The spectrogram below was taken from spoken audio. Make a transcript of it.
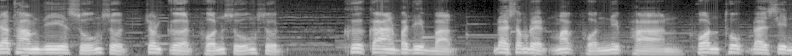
จะทำดีสูงสุดจนเกิดผลสูงสุด คือการปฏิบัติ ได้สำเร็จมรรคผลนิพพาน พ้นทุกข์ได้สิ้น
